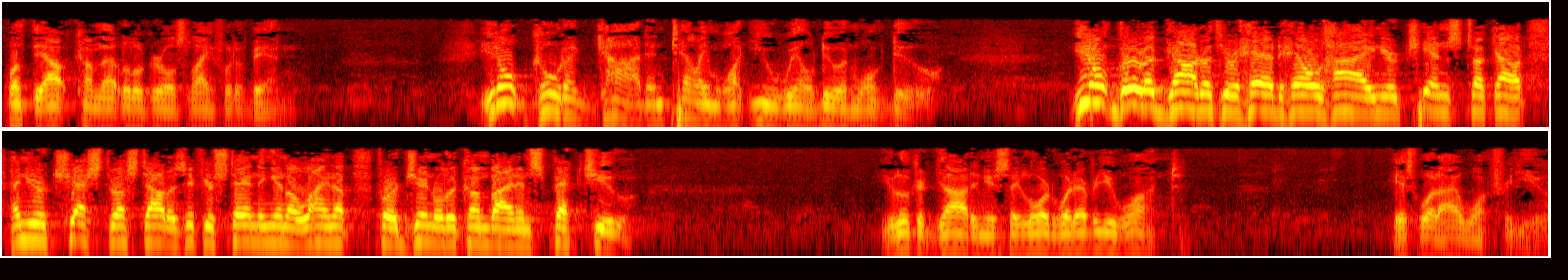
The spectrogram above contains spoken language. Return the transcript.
what the outcome of that little girl's life would have been. You don't go to God and tell Him what you will do and won't do. You don't go to God with your head held high and your chin stuck out and your chest thrust out as if you're standing in a lineup for a general to come by and inspect you. You look at God and you say, Lord, whatever you want is what I want for you.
